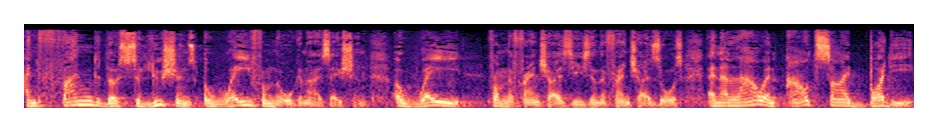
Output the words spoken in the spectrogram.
and fund those solutions solutions away from the organization, away from the franchisees and the franchisors, and allow an outside body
